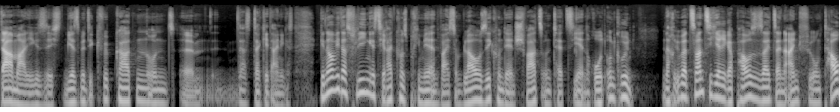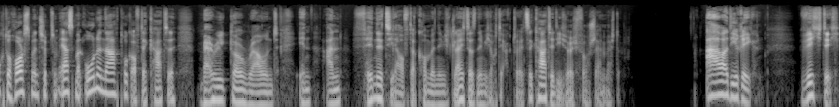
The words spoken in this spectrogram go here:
Damalige Sicht. Jetzt mit Equip-Karten und ähm, das, da geht einiges. Genau wie das Fliegen ist die Reitkunst primär in Weiß und Blau, sekundär in Schwarz und tertiär in Rot und Grün. Nach über 20-jähriger Pause seit seiner Einführung tauchte Horsemanship zum ersten Mal ohne Nachdruck auf der Karte Merry-Go-Round in Infinity auf. Da kommen wir nämlich gleich. Das ist nämlich auch die aktuellste Karte, die ich euch vorstellen möchte. Aber die Regeln. Wichtig.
